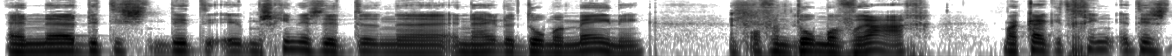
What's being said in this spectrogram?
En eh, dit is, dit, eh, misschien is dit een, eh, een hele domme mening of een domme vraag. Maar kijk, het, ging, het is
